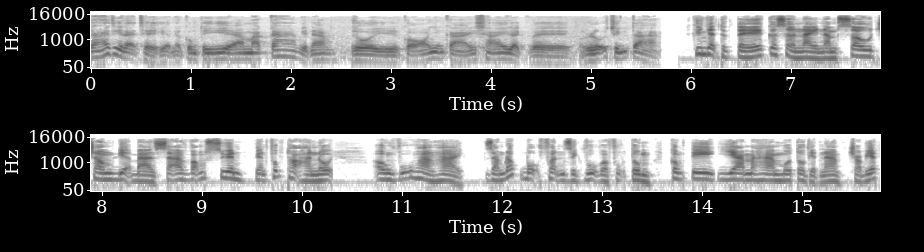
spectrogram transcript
cái thì lại thể hiện ở công ty Amaca Việt Nam rồi có những cái sai lệch về lỗi chính tả. Ghi nhận thực tế, cơ sở này nằm sâu trong địa bàn xã Võng Xuyên, huyện Phúc Thọ, Hà Nội. Ông Vũ Hoàng Hải, Giám đốc Bộ phận Dịch vụ và Phụ tùng, công ty Yamaha Motor Việt Nam cho biết.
